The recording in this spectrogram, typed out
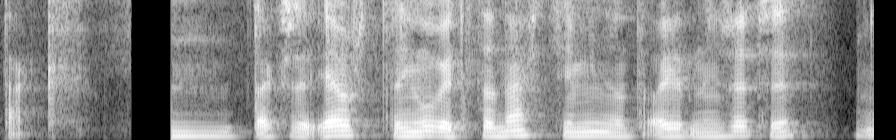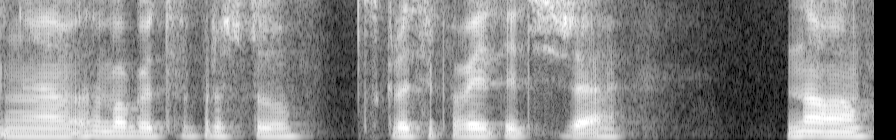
tak. Mm, także ja już tutaj mówię 14 minut o jednej rzeczy. Mogę to po prostu w skrócie powiedzieć, że no,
